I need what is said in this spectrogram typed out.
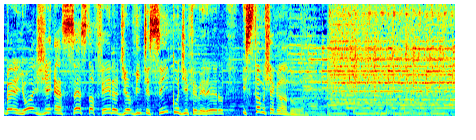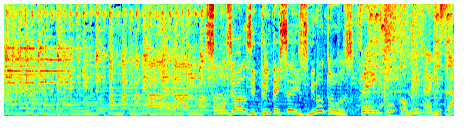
bem, hoje é sexta-feira, dia 25 de fevereiro. Estamos chegando. São 11 horas e 36 minutos. Frei, o comentarista.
